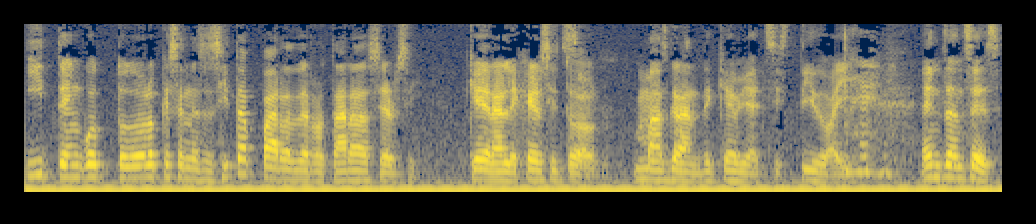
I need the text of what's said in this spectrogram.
y tengo todo lo que se necesita para derrotar a Cersei que era el ejército más grande que había existido ahí. Entonces,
